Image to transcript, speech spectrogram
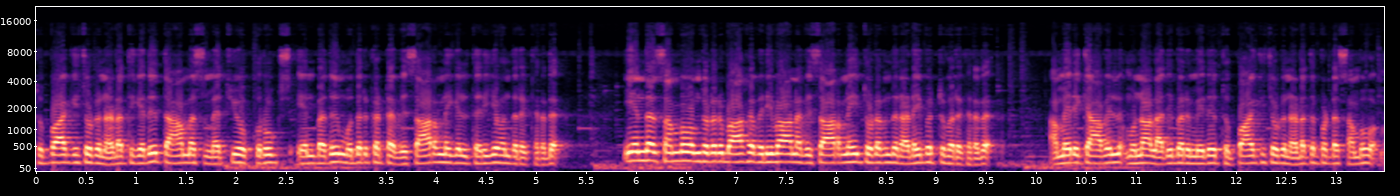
துப்பாக்கிச்சூடு நடத்தியது தாமஸ் மெத்யூ குரூக்ஸ் என்பது முதற்கட்ட விசாரணையில் தெரிய வந்திருக்கிறது இந்த சம்பவம் தொடர்பாக விரிவான விசாரணை தொடர்ந்து நடைபெற்று வருகிறது. அமெரிக்காவில் முன்னாள் அதிபர் மீது துப்பாக்கிச்சூடு நடத்தப்பட்ட சம்பவம்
